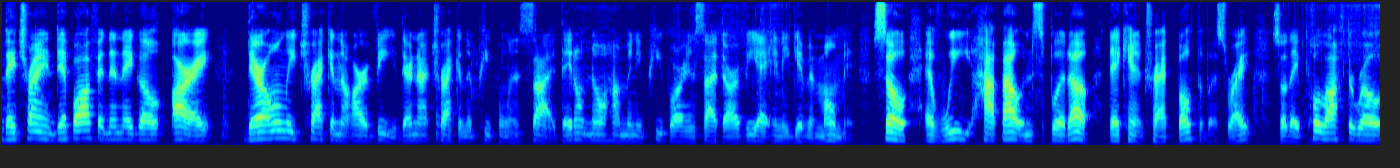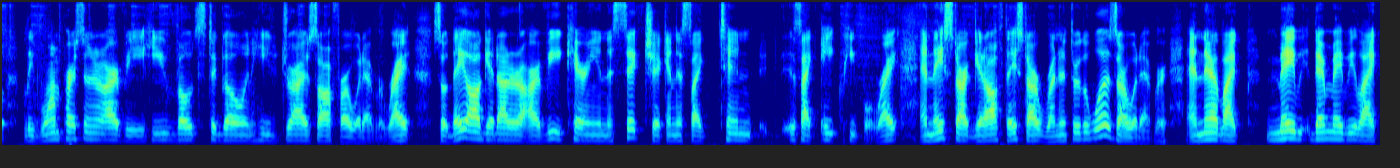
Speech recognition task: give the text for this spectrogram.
they try and dip off and then they go all right they're only tracking the rv they're not tracking the people inside. They don't know how many people are inside the rv at any given moment. So if we hop out and split up they can't track both of us right? So they pull off the road leave one person in the rv he votes to go and he drives off or whatever right? So they all get out of the rv carrying the sick chick and it's like 10 it's like eight people right? And they start get off they start running through the woods or whatever. And they're like maybe they're maybe like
